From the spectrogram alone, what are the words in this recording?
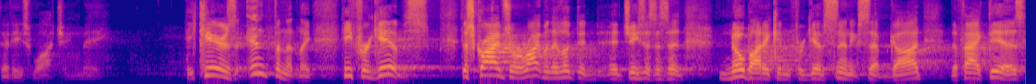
that He's watching me. He cares infinitely. He forgives. The scribes were right when they looked at, at, Jesus and said, Nobody can forgive sin except God. The fact is,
